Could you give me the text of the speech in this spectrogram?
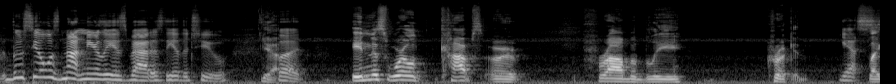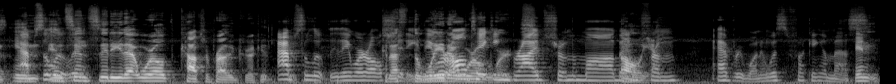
Not Lucille was not nearly as bad as the other two. Yeah. But in this world, cops are probably crooked. yes, Like in, in. Sin City, that world, cops are probably crooked. Absolutely, they were all shitty. the They were all taking works. bribes from the mob and Oh, yeah. from everyone. It was fucking a mess. in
